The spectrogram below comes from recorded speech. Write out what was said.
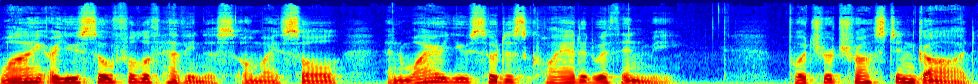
Why are you so full of heaviness, O my soul, and why are you so disquieted within me? Put your trust in God,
